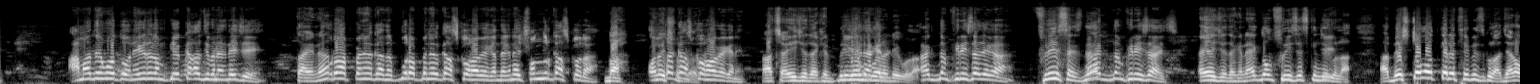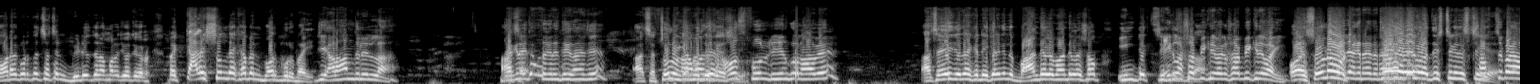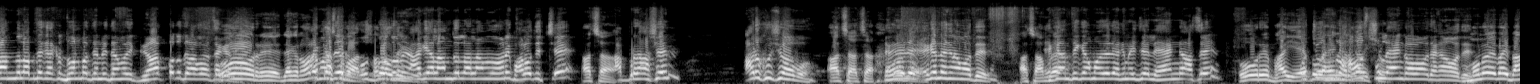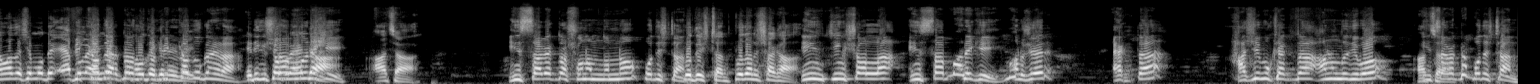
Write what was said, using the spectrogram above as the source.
আমাদের মতন এরকম কেউ কাজ দিবে না এই যে। তাই না? পুরো প্যানেল কাজ পুরো প্যানেল কাজ করা হবে এখানে দেখেন এই সুন্দর কাজ করা। বাহ অনেক কাজ করা হবে এখানে। আচ্ছা এই যে দেখেন প্রিমিয়াম কোয়ালিটি গুলো। একদম ফ্রি সাইজ এগা ফ্রি সাইজ না? একদম ফ্রি সাইজ এই যে দেখেন একদম ফ্রি সাইজ কিন্তু এগুলা। আর বেশ চমৎকার থ্রি পিসগুলা। যারা অর্ডার করতে চাচ্ছেন ভিডিওতে আমরা যোগাযোগ করুন। ভাই কালেকশন দেখাবেন ভরপুর ভাই। জি আলহামদুলিল্লাহ। দেখেন এই যে দেখেন যে। আচ্ছা চলুন আমাদের হাউসফুল ডিজাইনগুলো হবে। আচ্ছা এই যে দেখেন এখানে কিন্তু বান্ডেল বান্ডেল সব ইনটেক এগুলো সব বিক্রি হবে সব বিক্রি ভাই। ও সোল্ড আউট দেখেন, দেখেন, আমাদের- এগুলো ডিস্ট্রিক্ট ডিস্ট্রিক্ট সবচেয়ে বড় আলহামদুলিল্লাহ আপনাকে একটা ধন্যবাদ জানাই আমাদের গ্রাহক কত গ্রাহক আছে ও রে দেখেন অনেক কাস্টমার উদ্বোধনের আগে আলহামদুলিল্লাহ আলহামদুলিল্লাহ অনেক ভালো দিচ্ছে। আচ্ছা। আপনারা আসেন আরও খুশি হব। আচ্ছা আচ্ছা দেখেন এখানে দেখেন আমাদের। আচ্ছা আমরা এখান থেকে আমাদের এখানে যে লেহেঙ্গা আছে ও রে ভাই এত লেহেঙ্গা হাউসফুল লেহেঙ্গা হবে দেখেন আমাদের। মনে হয় ভাই বাংলাদেশের মধ্যে এত লেহেঙ্গা কোথাও দোকান, দেখে বিখ্যাত ভাই। দোকান এরা। এটা কি সব লেহেঙ্গা? আচ্ছা। ইনসাফ একটা সুনামধন্য প্রতিষ্ঠান প্রতিষ্ঠান প্রধান শাখা ইনশাল্লাহ ইনসাফ মানে কি মানুষের একটা হাসি মুখে একটা আনন্দ দিব আচ্ছা। ইনসাফ একটা প্রতিষ্ঠান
